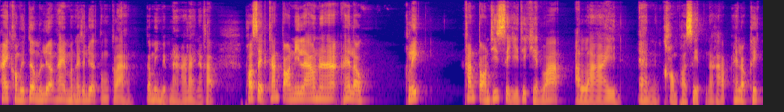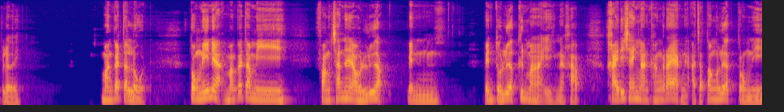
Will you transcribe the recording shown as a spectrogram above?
ให้คอมพิวเตอร์มันเลือกให้มันก็จะเลือกตรงกลาง ก็ไม่มีปัญหาอะไรนะครับ พอเสร็จขั้นตอนนี้แล้วนะฮะให้เราคลิกขั้นตอนที่ 4 ที่เขียนว่า align and composite นะครับ ให้เราคลิกไปเลย มันก็จะโหลด ตรงนี้เนี่ยมันก็จะมีฟังก์ชันให้เราเลือกเป็น เป็นตัวเลือกขึ้นมาอีกนะครับ ใครที่ใช้งานครั้งแรกเนี่ยอาจจะต้องเลือกตรงนี้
